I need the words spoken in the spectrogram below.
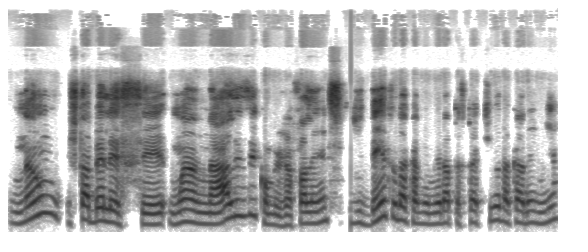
não estabelecer uma análise, como eu já falei antes, de dentro da academia, da perspectiva da academia,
